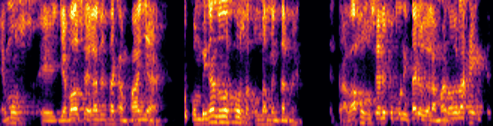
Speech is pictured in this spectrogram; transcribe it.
Hemos eh, llevado hacia adelante esta campaña combinando dos cosas fundamentalmente. El trabajo social y comunitario de la mano de la gente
